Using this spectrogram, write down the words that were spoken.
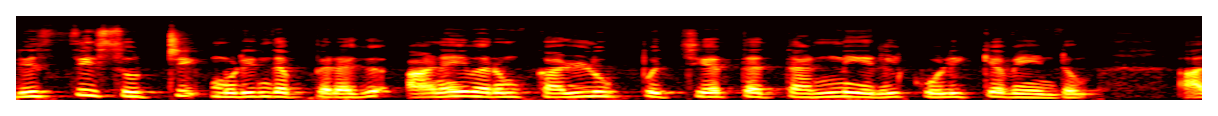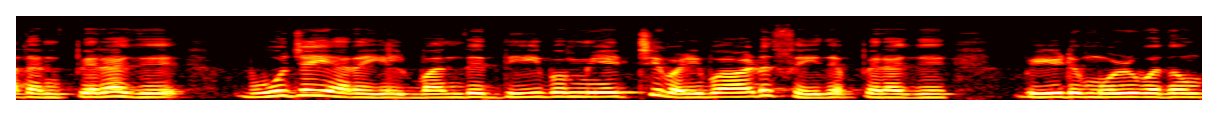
திஸ்தி சுற்றி முடிந்த பிறகு அனைவரும் கல்லுப்பு சேர்த்த தண்ணீரில் குளிக்க வேண்டும். அதன் பிறகு பூஜை அறையில் வந்து தீபம் ஏற்றி வழிபாடு செய்த பிறகு வீடு முழுவதும்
